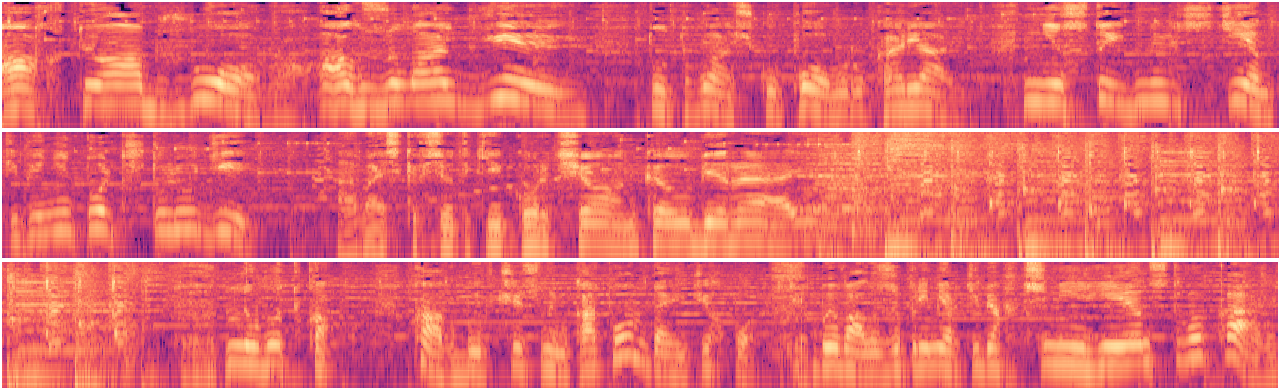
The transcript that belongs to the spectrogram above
Ах ты обжора, ах злодей! Тут Ваську повару коряет. Не стыдно ли тебе не только что людей? А Васька все-таки курчонка убирает. Ну вот как? Как быв честным котом до этих пор, бывало, за пример тебя смиренство кажет,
